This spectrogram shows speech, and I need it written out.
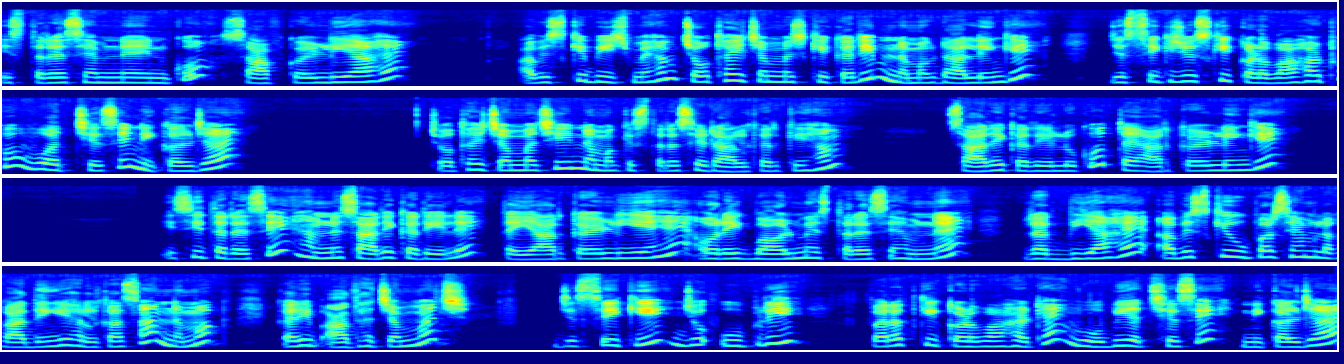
इस तरह से हमने इनको साफ़ कर लिया है। अब इसके बीच में हम चौथाई चम्मच के करीब नमक डालेंगे, जिससे कि जो इसकी कड़वाहट हो, वो अच्छे से निकल जाए। चौथाई चम्मच ही नमक इस तरह से डाल करके हम सारे करेलों को तैयार कर लेंगे। इसी तरह से हमने सारे करेले तैयार कर लिए हैं और एक बाउल में इस तरह से हमने रख दिया है। अब इसके ऊपर से हम लगा देंगे हल्का सा नमक, करीब आधा चम्मच, जिससे कि जो ऊपरी परत की कड़वाहट है, वो भी अच्छे से निकल जाए।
